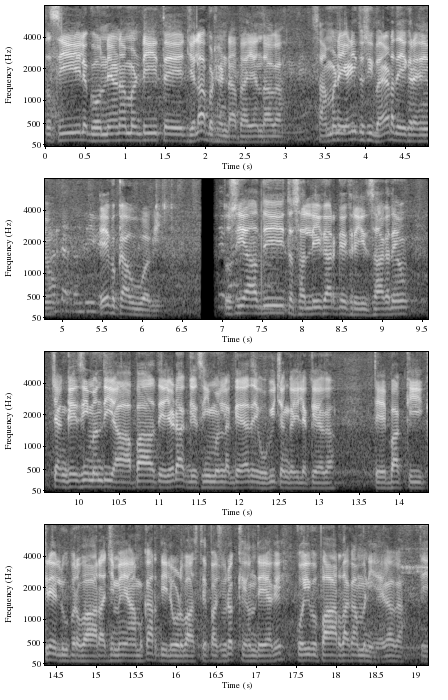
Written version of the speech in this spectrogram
ਤਹਿਸੀਲ ਗੋਨਿਆਣਾ ਮੰਡੀ ਤੇ ਜ਼ਿਲ੍ਹਾ ਬਠਿੰਡਾ ਪੈ ਜਾਂਦਾਗਾ ਸਾਹਮਣੇ ਜਿਹੜੀ ਤੁਸੀਂ ਵਹਿੜ ਦੇਖ ਰਹੇ ਹੋ, ਇਹ ਵਿਕਾਊ ਹੈਗੀ। ਤੁਸੀਂ ਆਪਦੀ ਤਸੱਲੀ ਕਰਕੇ ਖਰੀਦ ਸਕਦੇ ਹੋ। ਚੰਗੇ ਸੀਮਨ ਦੀ ਆਪ ਆ ਤੇ ਜਿਹੜਾ ਅੱਗੇ ਸੀਮਨ ਲੱਗਿਆ ਤੇ ਉਹ ਵੀ ਚੰਗਾ ਹੀ ਲੱਗਿਆਗਾ ਤੇ ਬਾਕੀ ਘਰੇਲੂ ਪਰਿਵਾਰ ਆ, ਜਿਵੇਂ ਆਮ ਘਰ ਦੀ ਲੋੜ ਵਾਸਤੇ ਪਸ਼ੂ ਰੱਖੇ ਹੁੰਦੇ ਹੈਗੇ, ਕੋਈ ਵਪਾਰ ਦਾ ਕੰਮ ਨਹੀਂ ਹੈਗਾਗਾ ਤੇ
